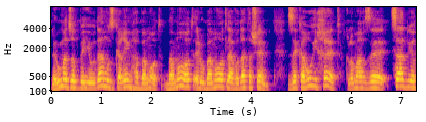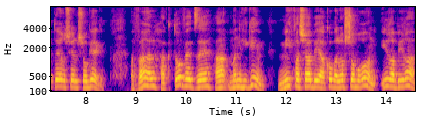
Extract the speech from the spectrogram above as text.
לעומת זאת ביהודה מוזכרים הבמות, במות אלו במות לעבודת השם. זה קרוי חטא, כלומר זה צד יותר של שוגג. אבל הכתובת זה המנהיגים. מי פשע ביעקב הלא שומרון, עיר הבירה,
